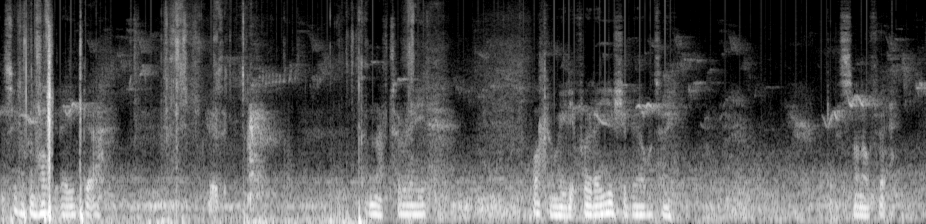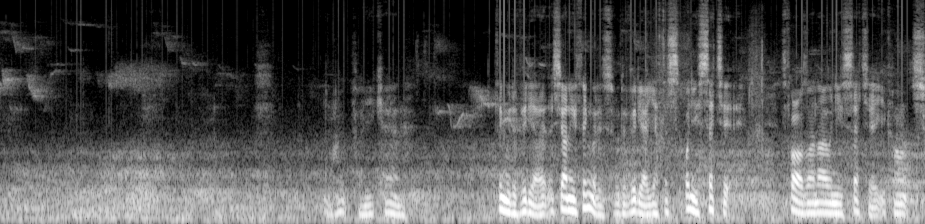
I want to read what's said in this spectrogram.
Let's see if I can hold it there, you a, here's it. Good enough to read. If I can read it through there, you should be able to. Get the sun off it. And hopefully you can. Thing with the video, that's the only thing with this with the video, you have to when you set it, as far as I know when you set it, you can't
